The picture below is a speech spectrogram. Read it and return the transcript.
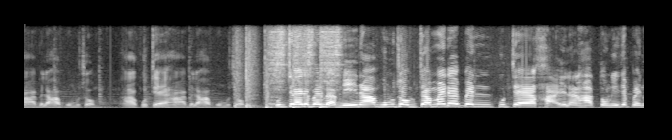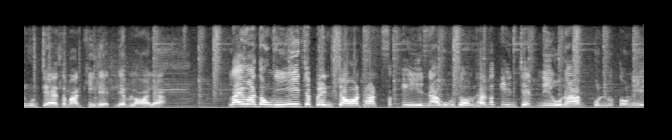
หายไปแล้วครับคุณผู้ชมอ่ากุญแจหายไปแล้วครับคุณผู้ชม กุญแจจะเป็นแบบนี้นะครับคุณผู้ชมจะไม่ได้เป็นกุญแจไขแล้วนะครับ ตรงนี้จะเป็นกุญแจสมาร์ทคีย์เลสเรียบร้อยแล้ว ไล่มาตรงนี้จะเป็นจอทัชสกรีนนะคุณผู้ชมทัชสกรีน 7 นิ้วนะครับคุณตรงนี้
